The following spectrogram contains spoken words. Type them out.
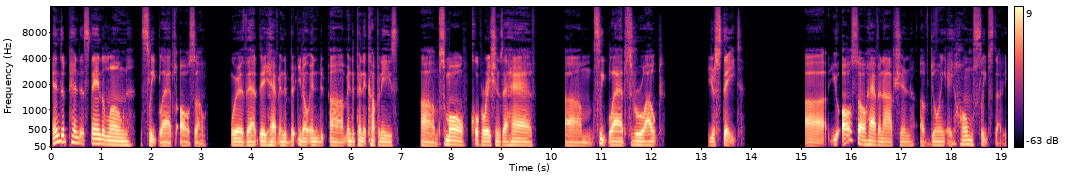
Independent standalone sleep labs also where that they have you know in, um, independent companies, um, small corporations that have um, sleep labs throughout your state. Uh, you also have an option of doing a home sleep study.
